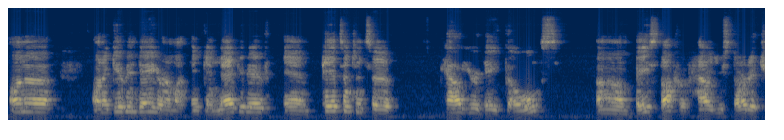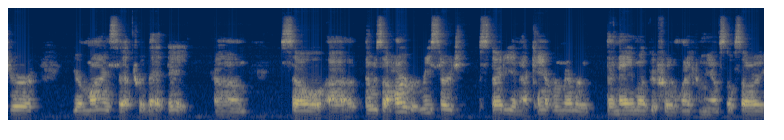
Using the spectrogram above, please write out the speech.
on a on a given day or am I thinking negative? And pay attention to how your day goes um, based off of how you started your your mindset for that day. Um, So uh, there was a Harvard research study, and I can't remember the name of it for the life of me. I'm so sorry.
